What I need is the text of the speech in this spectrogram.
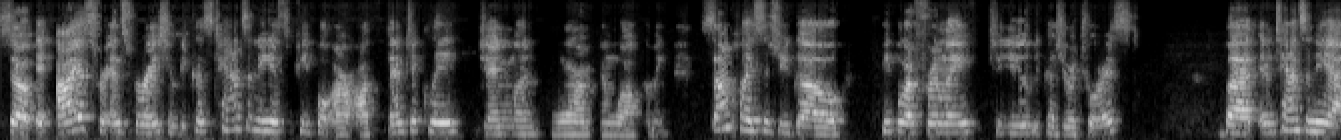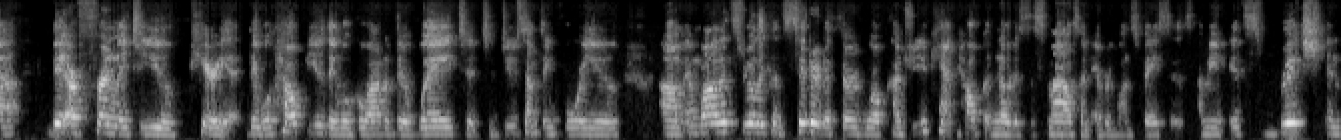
So it, I is for inspiration because Tanzania's people are authentically genuine, warm, and welcoming. Some places you go, people are friendly to you because you're a tourist. But in Tanzania, they are friendly to you, period. They will help you. They will go out of their way to, to do something for you. Um, and while it's really considered a third world country, you can't help but notice the smiles on everyone's faces. I mean, it's rich in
